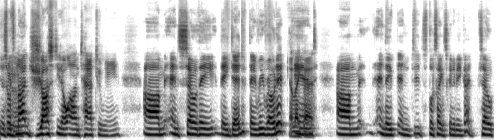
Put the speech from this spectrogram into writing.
know, so it's Mm-hmm. not just you know on Tatooine. Um, and so they they did they rewrote it. I like and, that. Um, and they and it looks like it's going to be good. So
